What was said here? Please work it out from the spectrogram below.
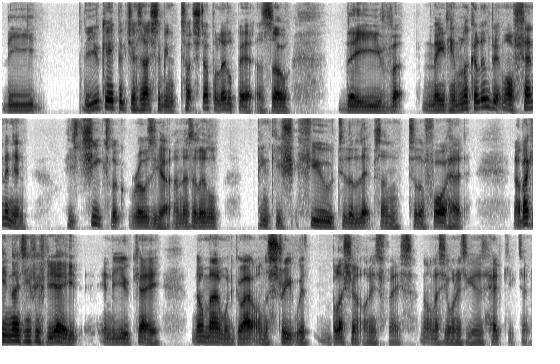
the the UK picture has actually been touched up a little bit as though they've made him look a little bit more feminine. His cheeks look rosier and there's a little pinkish hue to the lips and to the forehead. Now, back in 1958 in the UK, no man would go out on the street with blusher on his face, not unless he wanted to get his head kicked in.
